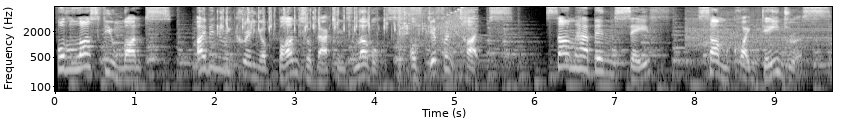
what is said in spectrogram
For the last few months, I've been recreating a bunch of Backrooms levels of different types. Some have been safe, some quite dangerous,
